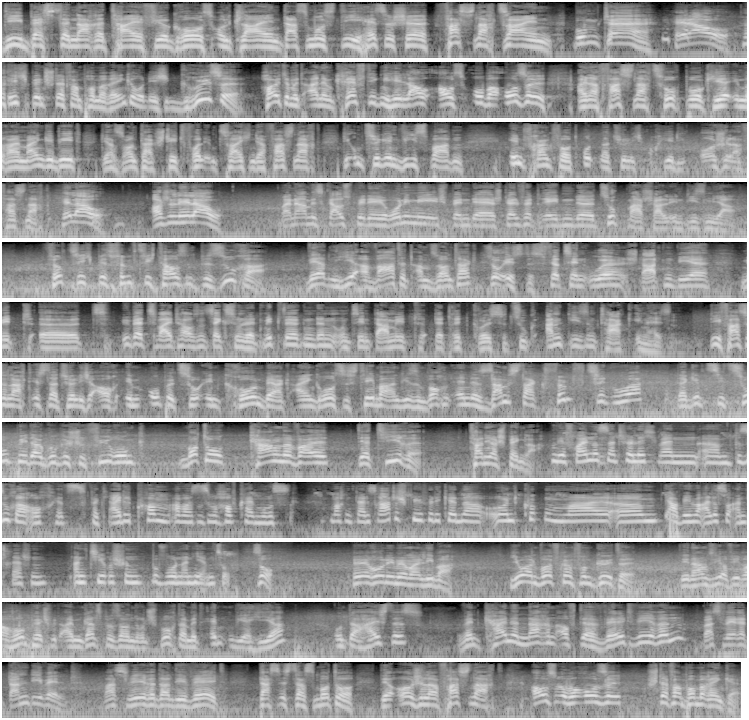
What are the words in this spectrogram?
Die beste Narretei für Groß und Klein, das muss die hessische Fastnacht sein. Bumte, hello. Ich bin Stefan Pommerenke und ich grüße heute mit einem kräftigen Helau aus Oberursel, einer Fastnachtshochburg hier im Rhein-Main-Gebiet. Der Sonntag steht voll im Zeichen der Fastnacht. Die Umzüge in Wiesbaden, in Frankfurt und natürlich auch hier die Ursuler Fastnacht. Hello. Oschel, hello. Mein Name ist Klaus-Peter Hieronymi. Ich bin der stellvertretende Zugmarschall in diesem Jahr. 40 bis 50.000 Besucher werden hier erwartet am Sonntag. So ist es. 14 Uhr starten wir mit äh, über 2600 Mitwirkenden und sind damit der drittgrößte Zug an diesem Tag in Hessen. Die Fassenacht ist natürlich auch im Opel Zoo in Kronberg ein großes Thema an diesem Wochenende. Samstag 15 Uhr, da gibt's die zoopädagogische Führung. Motto Karneval der Tiere. Tanja Spengler. Wir freuen uns natürlich, wenn ähm, Besucher auch jetzt verkleidet kommen, aber es ist überhaupt kein Muss. Wir machen ein kleines Ratespiel für die Kinder und gucken mal, ähm, ja, wen wir alles so antreffen an tierischen Bewohnern hier im Zoo. So, Herr Ronimir, mein Lieber, Johann Wolfgang von Goethe, den haben Sie auf Ihrer Homepage mit einem ganz besonderen Spruch. Damit enden wir hier. Und da heißt es, wenn keine Narren auf der Welt wären, Was wäre dann die Welt? was wäre dann die Welt? Das ist das Motto der Ursula Fasnacht aus Oberursel, Stefan Pommerenke.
